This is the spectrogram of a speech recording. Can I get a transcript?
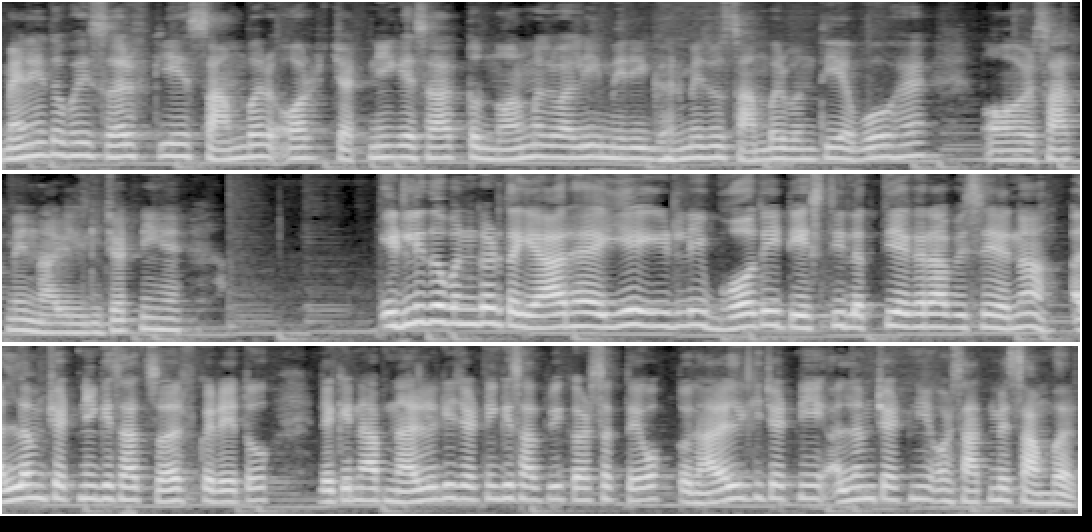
मैंने तो भाई सर्व की है सांभर और चटनी के साथ। तो नॉर्मल वाली मेरी घर में जो सांभर बनती है वो है और साथ में नारियल की चटनी है। इडली तो बनकर तैयार है, ये इडली बहुत ही टेस्टी लगती है अगर आप इसे, है ना अल्लम चटनी के साथ सर्व करें तो। लेकिन आप नारियल की चटनी के साथ भी कर सकते हो। तो नारियल की चटनी अल्लम चटनी और साथ में सांभर,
